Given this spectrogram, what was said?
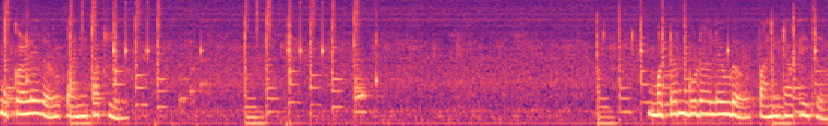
उकळलेलं पाणी टाकलं. मटण बुडल एवढं पाणी टाकायचं.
